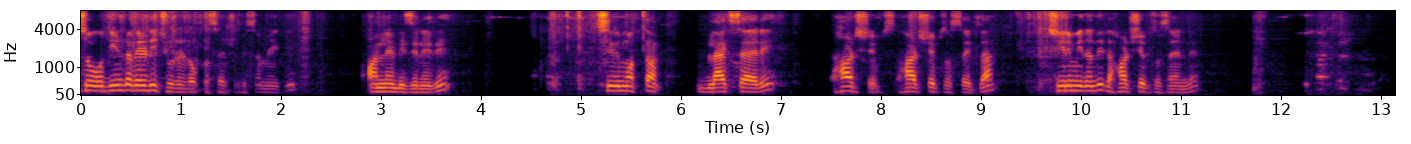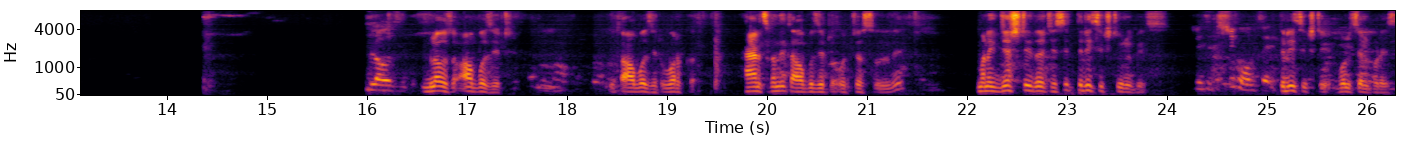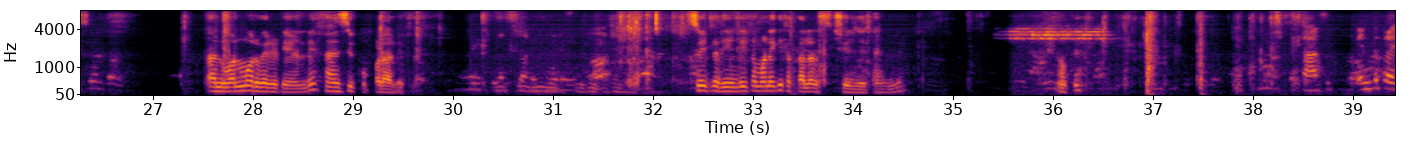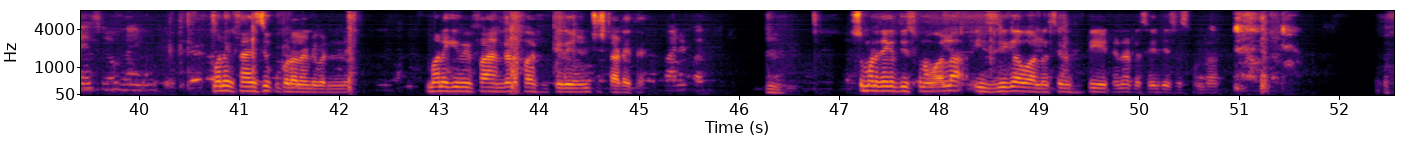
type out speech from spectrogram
సో దీంట్లో వెరైటీ చూడండి ఒక్కసారి చూపిస్తాం మీకు. ఆన్లైన్ డిజైన్ ఇది. ఇది మొత్తం black sari heart shapes heart shapes వస్తాయి ఇట్లా. చీర మీద ఉంది ఇట్లా హార్ట్ షేప్స్ వస్తాయండి. బ్లౌజ్ బ్లౌజ్ ఆపోజిట్ ఇట్లా ఆపోజిట్ వర్క్ హ్యాండ్స్ కింద ఇట్లా ఆపోజిట్ వచ్చేస్తుంది. మనకి జస్ట్ ఇది వచ్చేసి three sixty rupees three sixty wholesale three sixty wholesale price and one more variety అండి ఫ్యాన్సీ కుప్పడాలు ఇట్లా. సో ఇట్లా దీంట్లో ఇట్లా మనకి ఇట్లా కలర్స్ చేంజ్ అవుతాయండి. ఓకే. ఎంత ప్రైస్లో ఉన్నాయి? మనకి ఫ్యాన్సీ కుప్పడాలు అండి ఇవన్నీ. మనకి ఇవి five hundred five fifty range నుంచి స్టార్ట్ అవుతాయి. సో మన దగ్గర తీసుకున్న వాళ్ళ ఈజీగా వాళ్ళు సెవెన్ ఫిఫ్టీ ఎయిట్ హండ్రెడ్ అట్లా సేల్ చేసేసుకుంటారు.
